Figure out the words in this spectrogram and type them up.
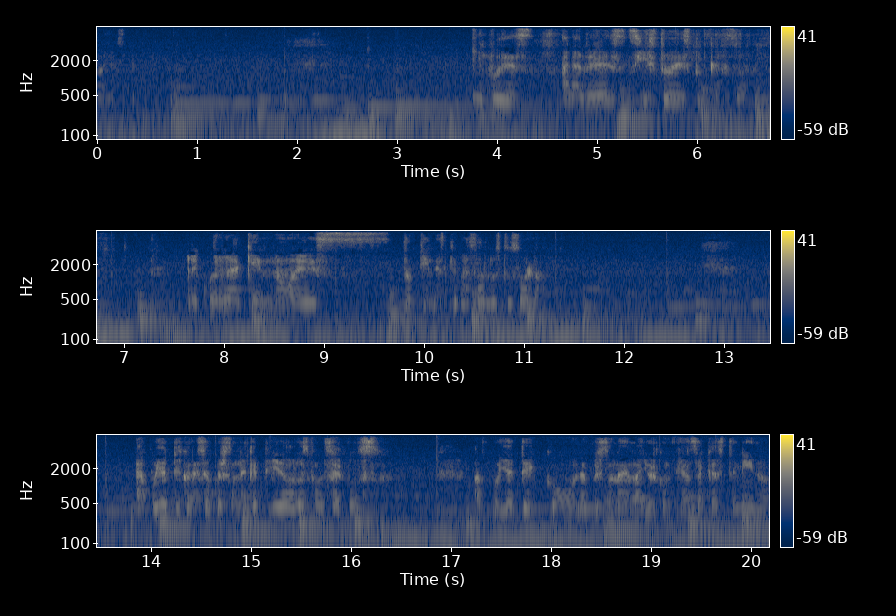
no hay pues a la vez, si esto es tu caso, recuerda que no es, no tienes que pasarlos tú solo. Apóyate con esa persona que te dio los consejos. Apóyate con la persona de mayor confianza que has tenido.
